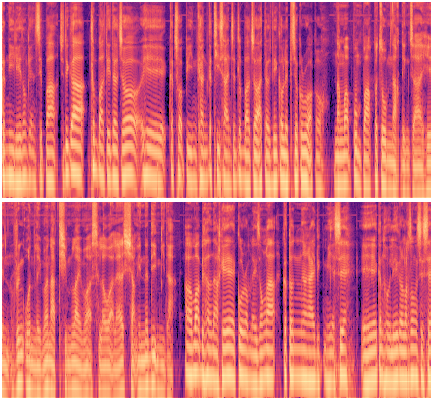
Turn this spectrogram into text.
kan ni le dong ke an sipa chutika tlumpal te dal cho he ka chwa pin khan ka thi san chen tlumpal cho atal ve ko le cho ka ru ako nangma pumpak pachom nak ding cha hin ring on lai ma na thim lai ma salawa la shang in na di mi da ama bihal na khe koram lai zonga. Katon nga ngai bik mi ase. E kan holi kar lak zong se. Se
